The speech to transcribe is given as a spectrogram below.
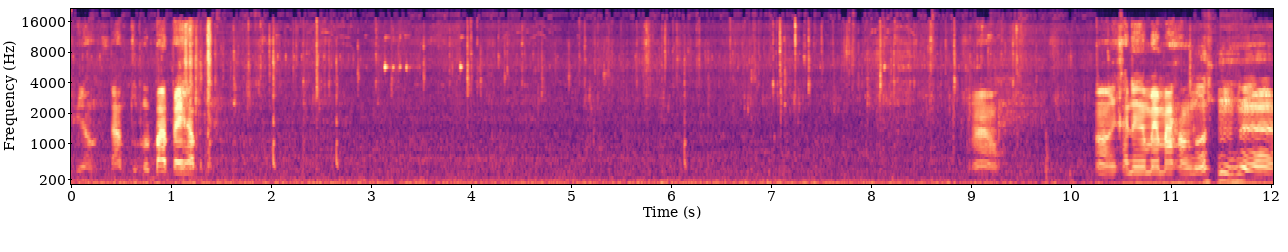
พี่น้องตามตุดรถบัสไปครับ อ้าว อ๋ออีกคันหนึงทำไมมาทางโน้นเออ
